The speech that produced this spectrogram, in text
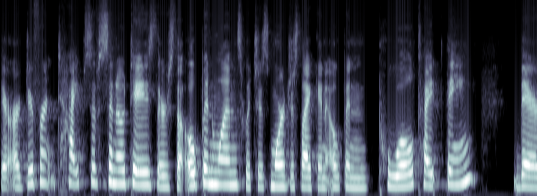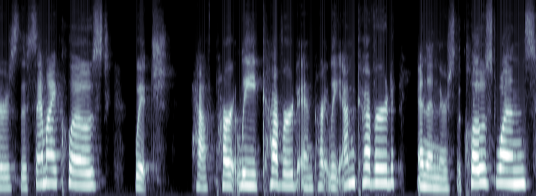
There are different types of cenotes. There's the open ones, which is more just like an open pool type thing. There's the semi closed, which have partly covered and partly uncovered. And then there's the closed ones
